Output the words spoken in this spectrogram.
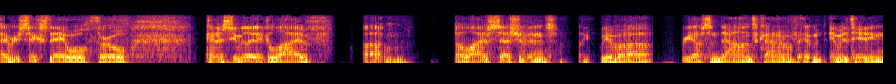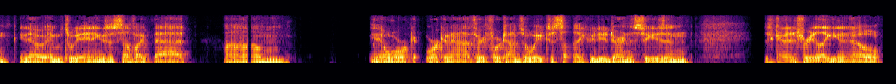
every six day we'll throw, kind of simulate like a live um, a live session. Like we have uh, three ups and downs, kind of Im- imitating, you know, in between innings and stuff like that. Um, you know, work, working out three, four times a week, just like we do during the season. Just kind of treat it like, you know,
